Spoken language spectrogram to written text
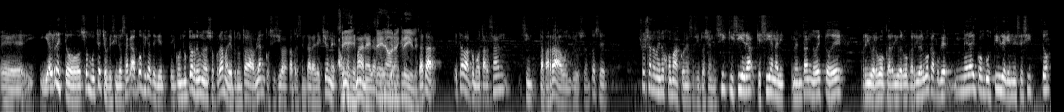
Eh, y, el resto son muchachos que si lo sacaba, vos fíjate que el conductor de uno de esos programas le preguntaba a Blanco si se iba a presentar a elecciones a Sí, una semana de la sí, no, no, increíble. O sea, está- estaba como Tarzán sin taparrabo incluso. Entonces, yo ya no me enojo más con esas situaciones. Sí quisiera que sigan alimentando esto de River Boca, River Boca, River Boca, porque me da el combustible que necesito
